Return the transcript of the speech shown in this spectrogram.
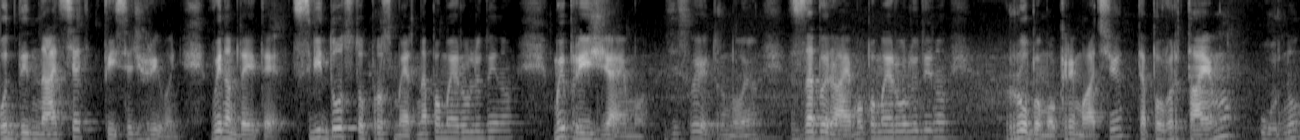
11 тисяч гривень. Ви нам даєте свідоцтво про смерть на померлу людину. Ми приїжджаємо зі своєю труною, забираємо померлу людину, робимо кремацію та повертаємо урну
